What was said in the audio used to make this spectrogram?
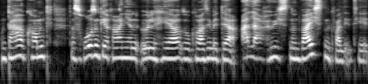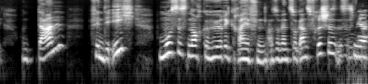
Und da kommt das Rosengeranienöl her, so quasi mit der allerhöchsten und weichsten Qualität. Und dann, finde ich, muss es noch gehörig reifen. Also wenn es so ganz frisch ist, ist es mir,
